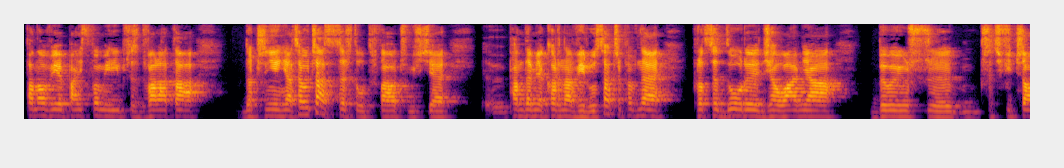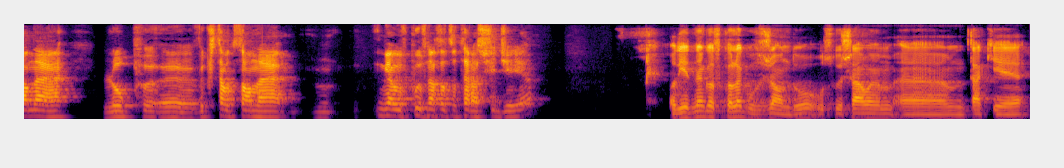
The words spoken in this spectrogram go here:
panowie państwo mieli przez dwa lata do czynienia, cały czas zresztą trwa oczywiście pandemia koronawirusa, czy pewne procedury, działania były już y, przećwiczone lub y, wykształcone i miały wpływ na to, co teraz się dzieje? Od jednego z kolegów z rządu usłyszałem takie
